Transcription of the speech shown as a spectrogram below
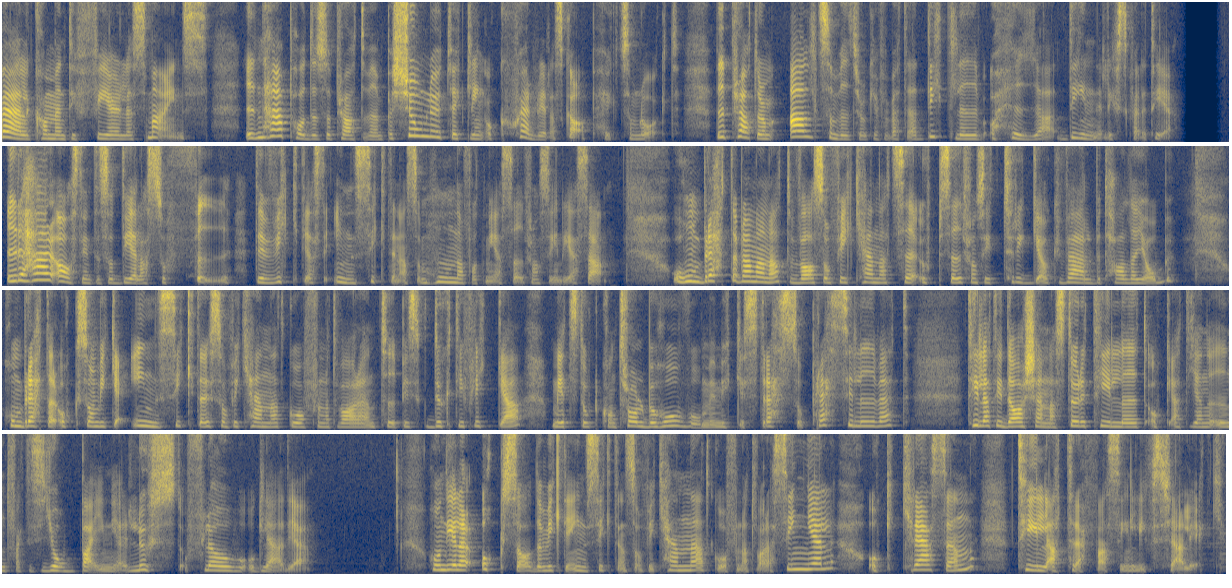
och välkommen till Fearless Minds. I den här podden så pratar vi om personlig utveckling och självledarskap, högt som lågt. Vi pratar om allt som vi tror kan förbättra ditt liv och höja din livskvalitet. I det här avsnittet så delar Sofie de viktigaste insikterna som hon har fått med sig från sin resa. Och hon berättar bland annat vad som fick henne att säga upp sig från sitt trygga och välbetalda jobb. Hon berättar också om vilka insikter som fick henne att gå från att vara en typisk duktig flicka med ett stort kontrollbehov och med mycket stress och press i livet till att idag känna större tillit och att genuint faktiskt jobba i mer lust och flow och glädje. Hon delar också den viktiga insikten som fick henne att gå från att vara singel och kräsen till att träffa sin livskärlek.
